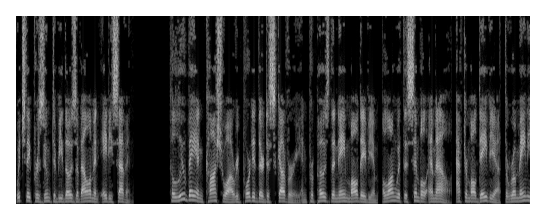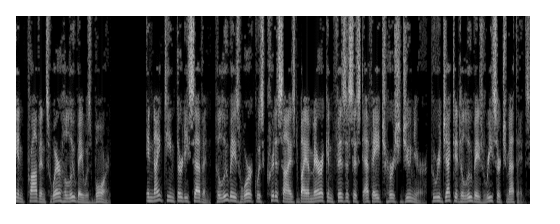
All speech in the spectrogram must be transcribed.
which they presumed to be those of element 87. Hulubei and Cauchois reported their discovery and proposed the name moldavium, along with the symbol ML, after Moldavia, the Romanian province where Hulubei was born. In 1937, Hulubei's work was criticized by American physicist F. H. Hirsch, Jr., who rejected Hulubei's research methods.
